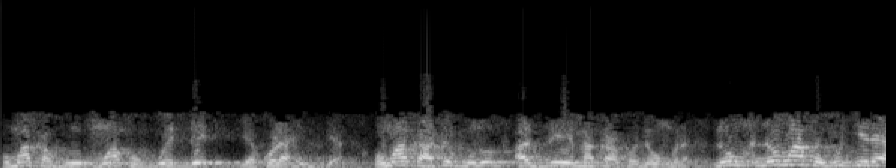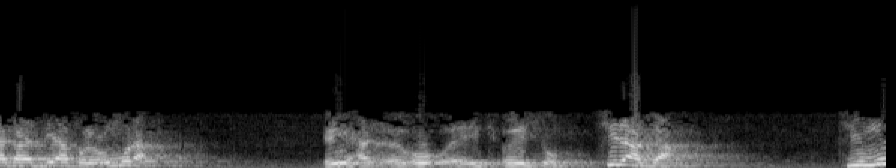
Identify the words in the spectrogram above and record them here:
Omwaka omwaka oguwedde yakola hijja. Omwaka ate guno azzeeyo emaka akoze omura n'omwaka ogujja era yagala dde yakola omura ekyo kiraga. Kimu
